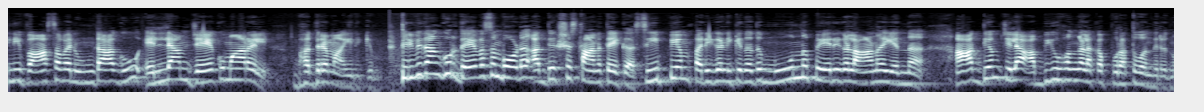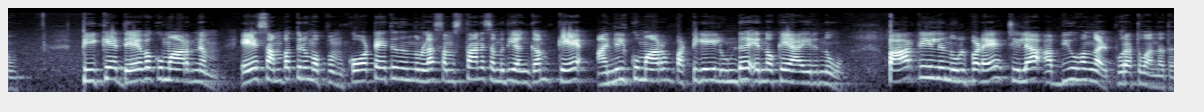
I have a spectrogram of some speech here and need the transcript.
ഇനി വാസവൻ ഉണ്ടാകൂ. എല്ലാം ജയകുമാറിൽ ഭദ്രമായിരിക്കും. തിരുവിതാംകൂർ ദേവസ്വം ബോർഡ് അധ്യക്ഷ സ്ഥാനത്തേക്ക് സി പി എം പരിഗണിക്കുന്നത് മൂന്ന് പേരുകളാണ് എന്ന് ആദ്യം ചില അഭ്യൂഹങ്ങളൊക്കെ പുറത്തു വന്നിരുന്നു. ടി കെ ദേവകുമാറിനും എ സമ്പത്തിനുമൊപ്പം കോട്ടയത്ത് നിന്നുള്ള സംസ്ഥാന സമിതി അംഗം കെ അനിൽകുമാറും പട്ടികയിലുണ്ട് എന്നൊക്കെയായിരുന്നു പാർട്ടിയിൽ നിന്നുൾപ്പെടെ ചില അഭ്യൂഹങ്ങൾ പുറത്തുവന്നത്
